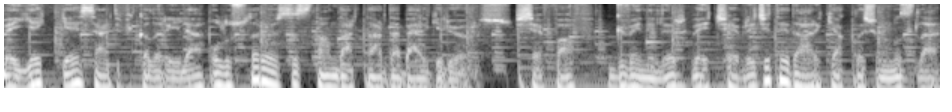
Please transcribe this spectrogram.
ve YEKG sertifikalarıyla uluslararası standartlarda belgeliyoruz. Şeffaf, güvenilir ve çevreci tedarik yaklaşımımızla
